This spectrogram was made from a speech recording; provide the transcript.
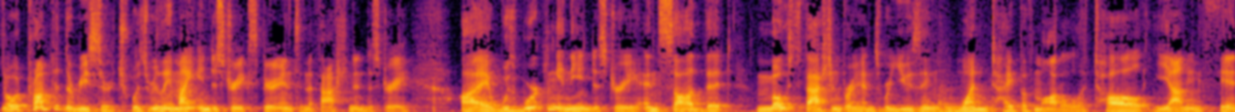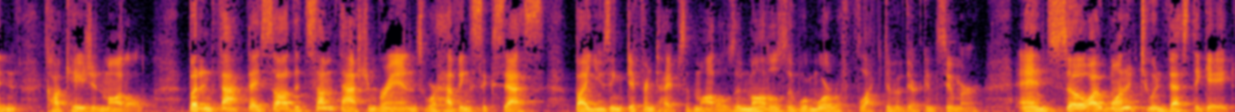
what prompted the research was really my industry experience in the fashion industry. I was working in the industry and saw that most fashion brands were using one type of model a tall, young, thin Caucasian model. But in fact, I saw that some fashion brands were having success by using different types of models and models that were more reflective of their consumer. And so I wanted to investigate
